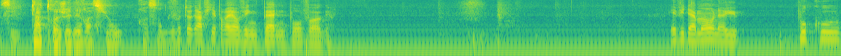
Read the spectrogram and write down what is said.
C'est quatre générations rassemblées. Photographié par Irving Penn pour Vogue. Évidemment, on a eu beaucoup,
